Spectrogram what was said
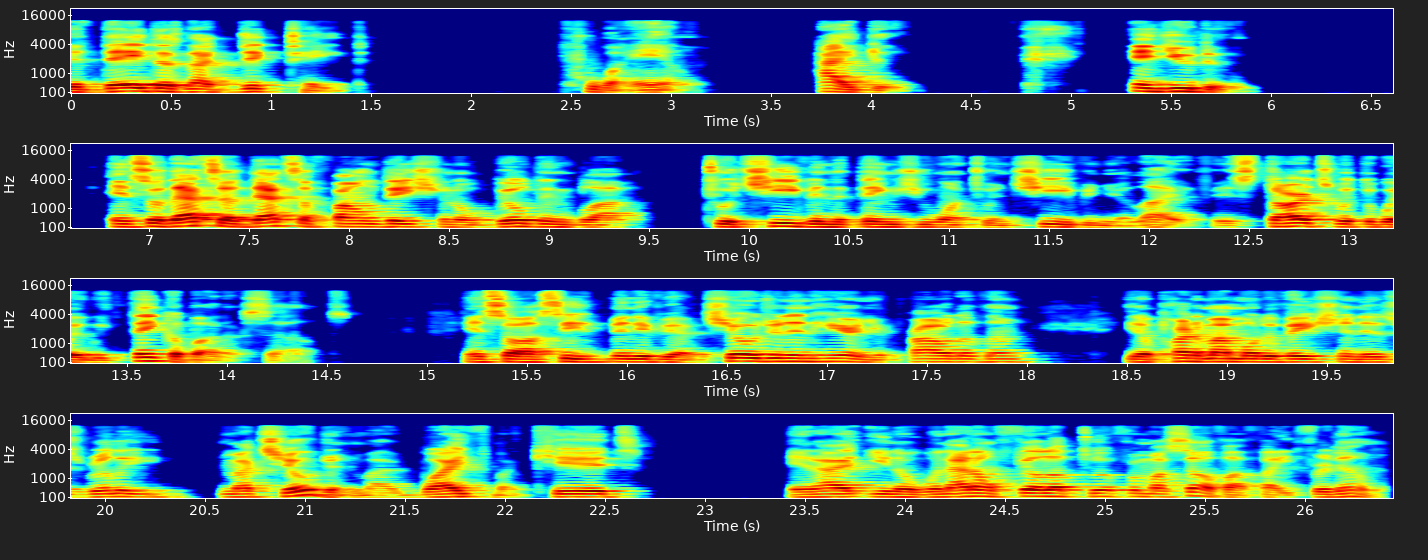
The day does not dictate who I am. I do. and you do. And so that's a that's a foundational building block to achieving the things you want to achieve in your life. It starts with the way we think about ourselves. And so I see many of you have children in here and you're proud of them. You know, part of my motivation is really my children, my wife, my kids. And I, you know, when I don't feel up to it for myself, I fight for them.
